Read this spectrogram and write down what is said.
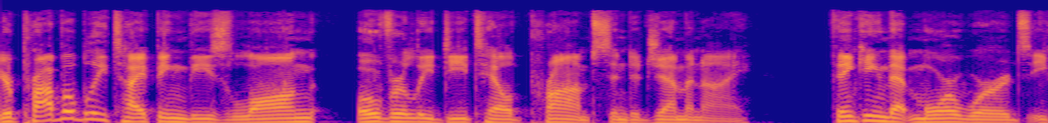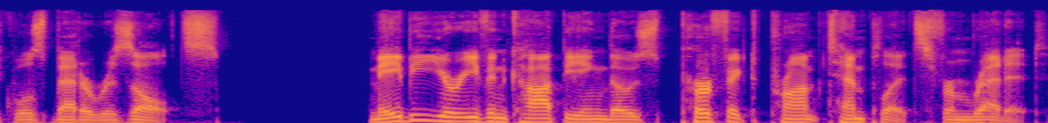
You're probably typing these long, overly detailed prompts into Gemini, thinking that more words equals better results. Maybe you're even copying those perfect prompt templates from Reddit,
